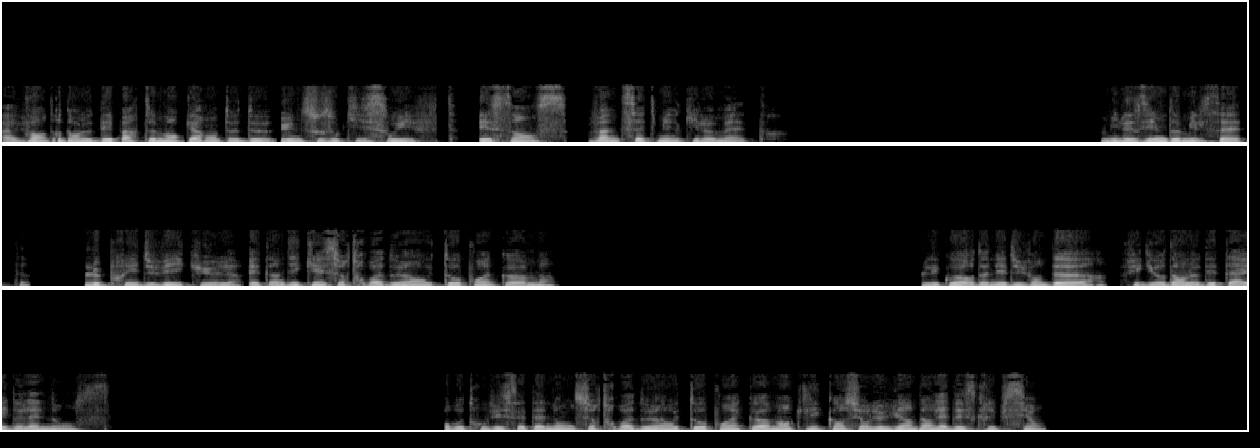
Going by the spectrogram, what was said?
À vendre dans le département 42, une Suzuki Swift, essence, 27 000 km. Millésime 2007. Le prix du véhicule est indiqué sur 321auto.com. Les coordonnées du vendeur figurent dans le détail de l'annonce. Retrouvez cette annonce sur 321auto.com en cliquant sur le lien dans la description.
